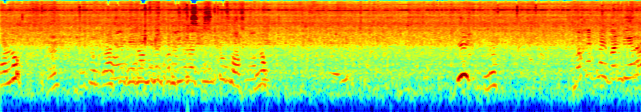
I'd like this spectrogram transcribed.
Malo. Ito klase namin ng bandila dito, mas. Ano? Bakit may bandera?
